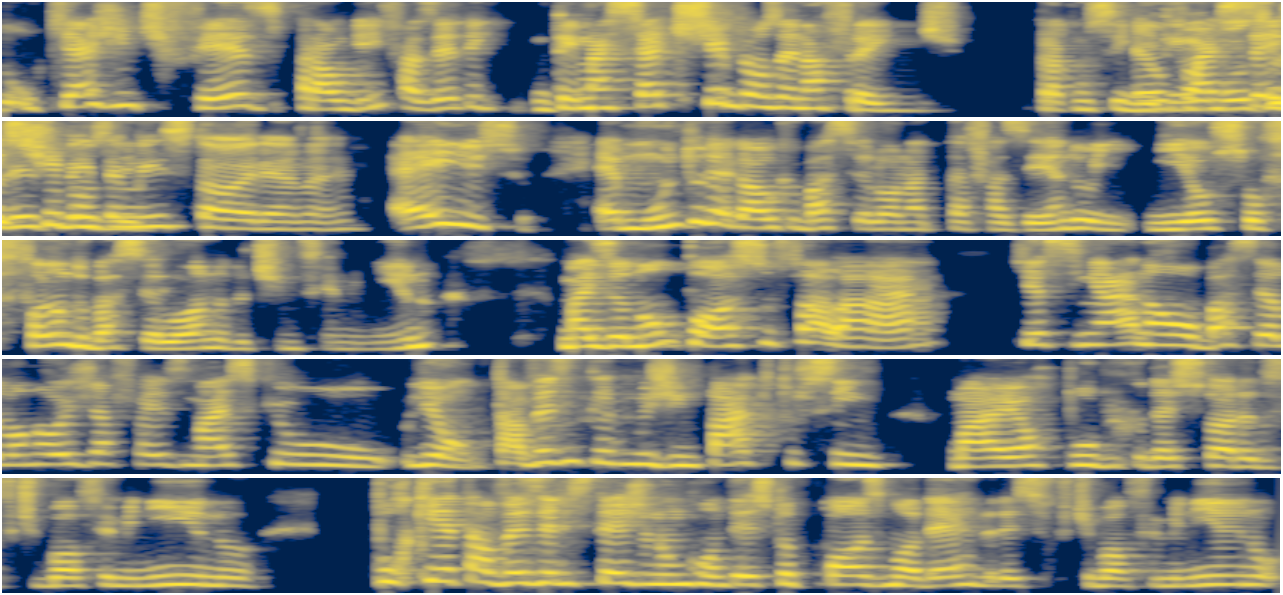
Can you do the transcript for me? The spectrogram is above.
o que a gente fez para alguém fazer, tem, tem mais sete Champions aí na frente para conseguir. É tem mais seis Champions história, né? É isso. É muito legal o que o Barcelona está fazendo e, e eu sou fã do Barcelona, do time feminino, mas eu não posso falar que assim, ah, não, o Barcelona hoje já fez mais que o Lyon. Talvez em termos de impacto, sim, maior público da história do futebol feminino, porque talvez ele esteja num contexto pós-moderno desse futebol feminino.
